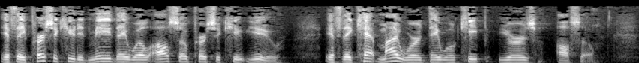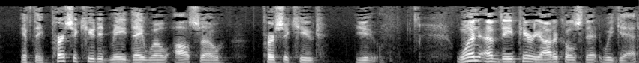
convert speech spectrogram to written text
If they persecuted me, they will also persecute you. If they kept my word, they will keep yours also. If they persecuted me, they will also persecute you. One of the periodicals that we get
